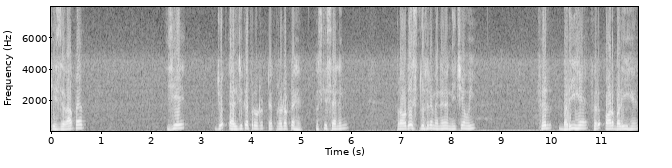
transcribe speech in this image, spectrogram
कि इस जगह पर ये जो एलजी का प्रोडक्ट है प्रोडक्ट है, उसकी सेलिंग प्रोग्रेस दूसरे महीने में नीचे हुई, फिर बड़ी है, फिर और बड़ी है,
